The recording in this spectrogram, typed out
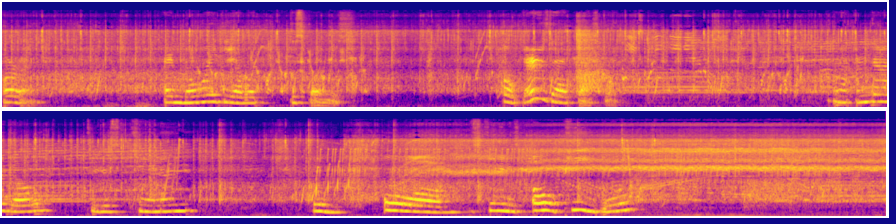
Alright. I have no idea what this gun is. Oh, there's that basket. Uh, I'm gonna go to this cannon. Boom. Oh, this cannon is OP, bro. I need to get an egg. I need to get an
